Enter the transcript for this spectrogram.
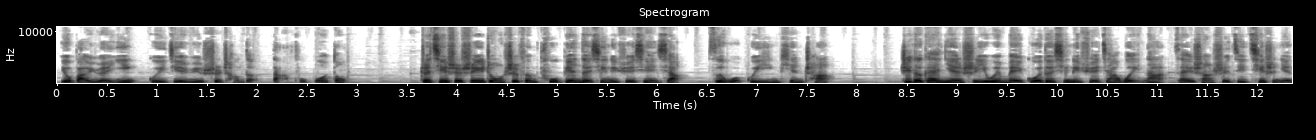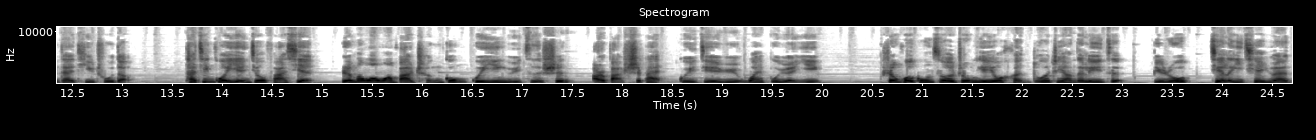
又把原因归结于市场的大幅波动。这其实是一种十分普遍的心理学现象——自我归因偏差。这个概念是一位美国的心理学家韦纳在上世纪七十年代提出的。他经过研究发现，人们往往把成功归因于自身，而把失败归结于外部原因。生活工作中也有很多这样的例子，比如借了一千元。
